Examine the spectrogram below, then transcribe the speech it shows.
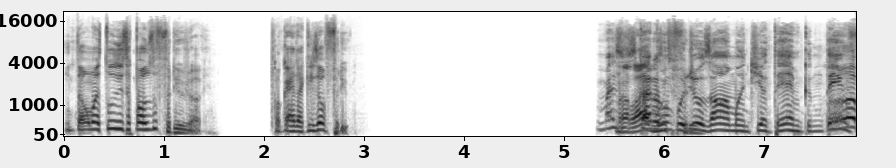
Então, mas tudo isso é por causa do frio, jovem. Qualquer daqueles é o frio. Mas Mas os lá é caras não muito podiam frio. usar uma mantinha térmica, não tem Ah, forma...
